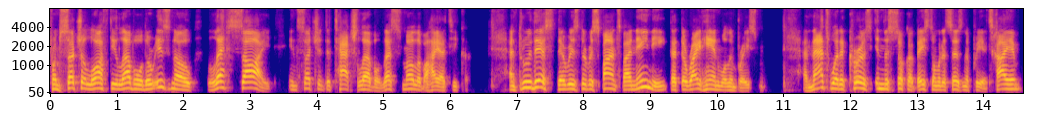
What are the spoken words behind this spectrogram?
From such a lofty level, there is no left side in such a detached level, leis smola b'hai Atika. And through this, there is the response, vaneni, that the right hand will embrace me. And that's what occurs in the sukkah, based on what it says in the Pri Etz Chaim,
